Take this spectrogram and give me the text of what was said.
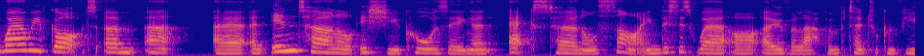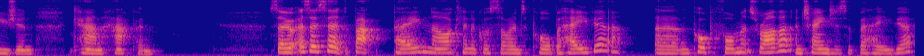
where we've got um, uh, uh, an internal issue causing an external sign, this is where our overlap and potential confusion can happen. So, as I said, back pain, our clinical signs of poor behaviour, um, poor performance rather, and changes of behaviour,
